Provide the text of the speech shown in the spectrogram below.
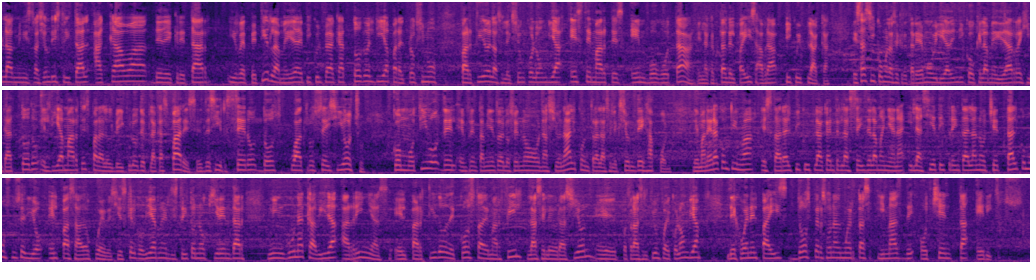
La administración distrital acaba de decretar y repetir la medida de pico y placa todo el día para el próximo partido de la selección Colombia este martes en Bogotá, en la capital del país, habrá pico y placa. Es así como la Secretaría de Movilidad indicó que la medida regirá todo el día martes para los vehículos de placas pares, es decir, 0, 2, 4, 6 y 8 con motivo del enfrentamiento del Océano Nacional contra la selección de Japón. De manera continua estará el pico y placa entre las 6 de la mañana y las 7 y 30 de la noche, tal como sucedió el pasado jueves. Y es que el gobierno y el distrito no quieren dar ninguna cabida a riñas. El partido de Costa de Marfil, la celebración eh, tras el triunfo de Colombia, dejó en el país dos personas muertas y más de 80 heridos.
